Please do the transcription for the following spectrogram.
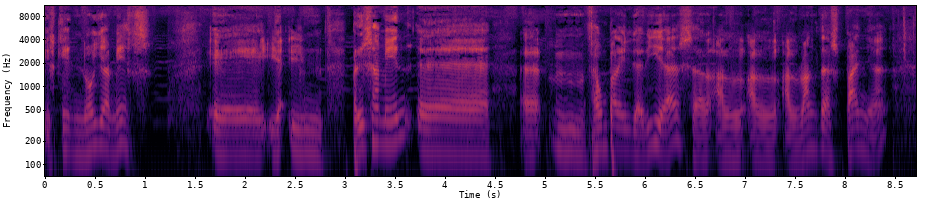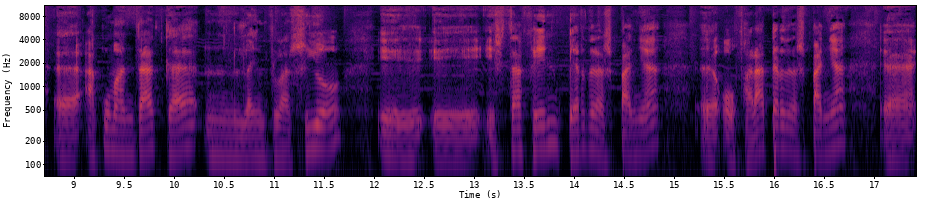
és que no hi ha més. Eh, i, i, precisament, eh, eh, mm, fa un parell de dies, el, el, el Banc d'Espanya eh, ha comentat que mm, la inflació eh, eh, està fent perdre a Espanya eh, o farà perdre a Espanya eh,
